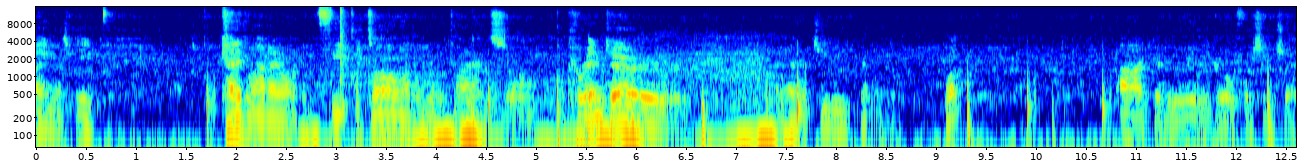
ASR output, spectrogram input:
time, that's me. Kind of don't have any on my feet at all, and I'm really tired. So printer I have a TV printer. What? I could really go for some chips.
